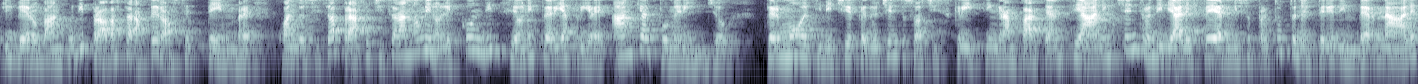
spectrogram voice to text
Il vero banco di prova sarà però a settembre, quando si saprà se ci sarà saranno meno le condizioni per riaprire anche al pomeriggio. Per molti dei circa 200 soci iscritti, in gran parte anziani, il centro di Viale Fermi, soprattutto nel periodo invernale,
